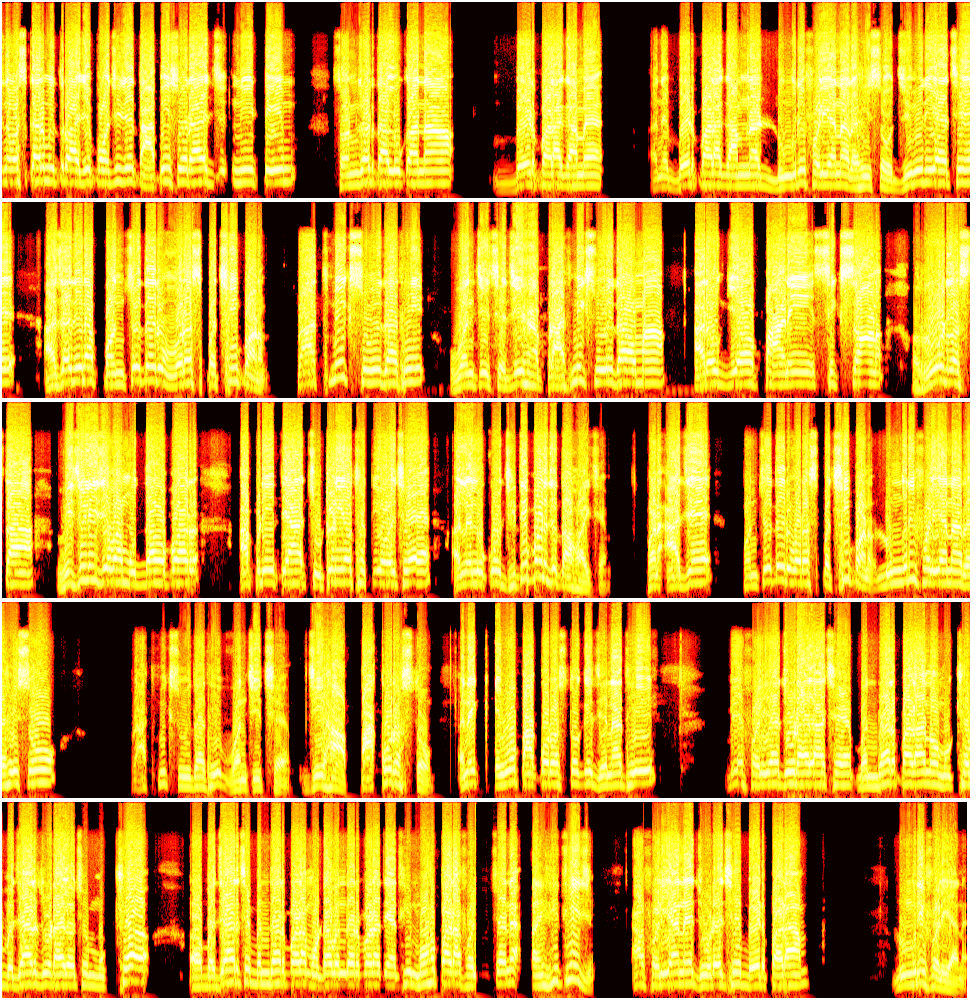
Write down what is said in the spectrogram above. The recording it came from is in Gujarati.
નમસ્કાર મિત્રો, આજે પહોંચી છે તાપી સ્વરાજની ટીમ સોનગઢ તાલુકાના બેડપાડા ગામે અને બેડપાડા ગામના ડુંગરી ફળિયાના રહીશો જીવી રહ્યા છે. આઝાદીના પંચોતેર વર્ષ પછી પણ પ્રાથમિક સુવિધાથી વંચિત છે. જી હા, પ્રાથમિક સુવિધાઓમાં આરોગ્ય, પાણી, શિક્ષણ, રોડ રસ્તા, વીજળી જેવા મુદ્દાઓ પર આપણી ત્યાં ચૂંટણીઓ થતી હોય છે અને લોકો જીતી પણ જતા હોય છે. પણ આજે પંચોતેર વર્ષ પછી પણ ડુંગરી ફળિયાના રહીશો પ્રાથમિક સુવિધાથી વંચિત છે. જી હા, પાકો રસ્તો. અને એક એવો પાકો રસ્તો કે જેનાથી બે ફળિયા જોડાયેલા છે. બંધારપાડાનો મુખ્ય બજાર જોડાયેલો છે. મુખ્ય બજાર છે બંધારપાડા, મોટા બંધારપાડા, ત્યાંથી મોહપાડા ફળિયું છે. અને અહીંથી જ આ ફળિયાને જોડે છે બેડપાડા ડુંગરી ફળિયાને.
